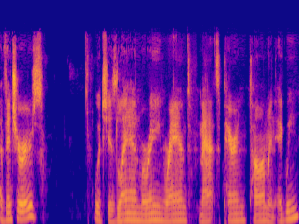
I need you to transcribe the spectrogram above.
adventurers, which is Lan, Moiraine, Rand, Mat, Perrin, Tom, and Egwene,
